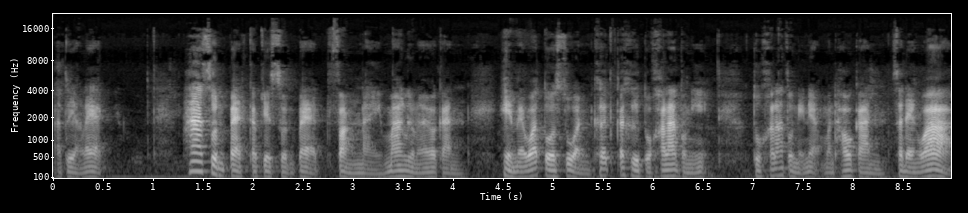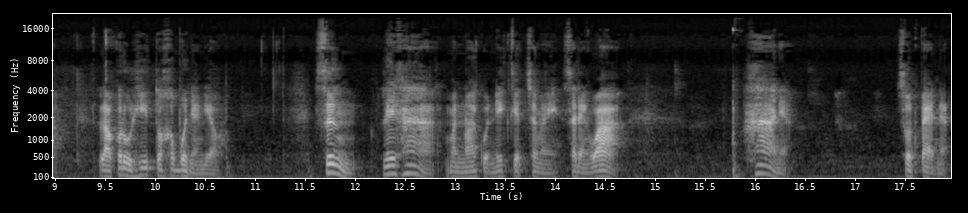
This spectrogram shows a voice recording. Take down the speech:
อะตัวอย่างแรก5ส่วน8กับ7ส่วน8ฝั่งไหนมากหรือน้อยกว่ากัน เห็นไหมว่าตัวส่วนก็คือตัวข้างล่างตรงนี้ ตัวข้างล่างตรงนี้เนี่ยมันเท่ากัน แสดงว่าเราก็ดูที่ตัวข้างบนอย่างเดียว ซึ่งเลข5มันน้อยกว่าเลข7ใช่ไหม แสดงว่า 5เนี่ย ส่วน8เนี่ย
